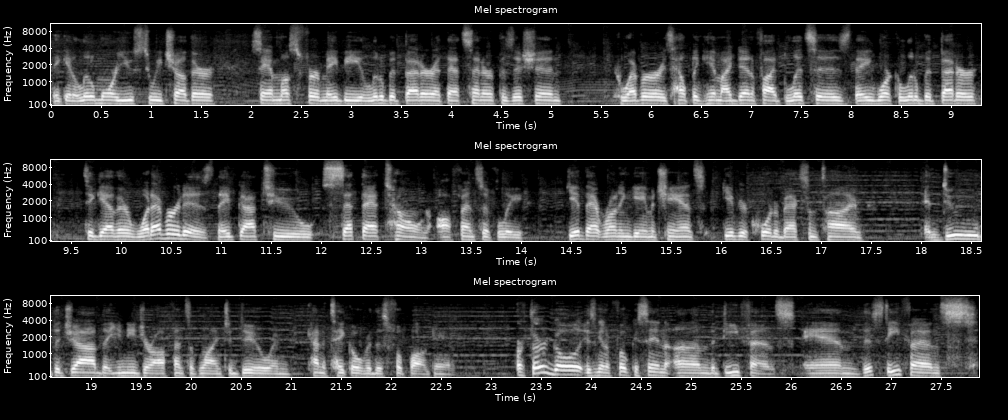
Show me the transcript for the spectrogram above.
They get a little more used to each other. Sam Mustipher may be a little bit better at that center position. Whoever is helping him identify blitzes, they work a little bit better together. Whatever it is, they've got to set that tone offensively, give that running game a chance, give your quarterback some time, and do the job that you need your offensive line to do and kind of take over this football game. Our third goal is going to focus in on the defense, and this defense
